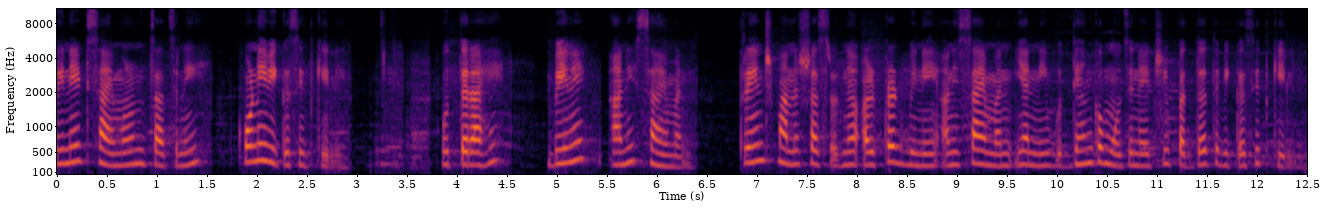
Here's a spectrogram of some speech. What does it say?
बिनेट सायमन चाचणी कोणी विकसित केली? उत्तर आहे बिनेट आणि सायमन फ्रेंच मानसशास्त्रज्ञ अल्फ्रेड बिने आणि सायमन यांनी बुद्ध्यांक मोजण्याची पद्धत विकसित केली.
